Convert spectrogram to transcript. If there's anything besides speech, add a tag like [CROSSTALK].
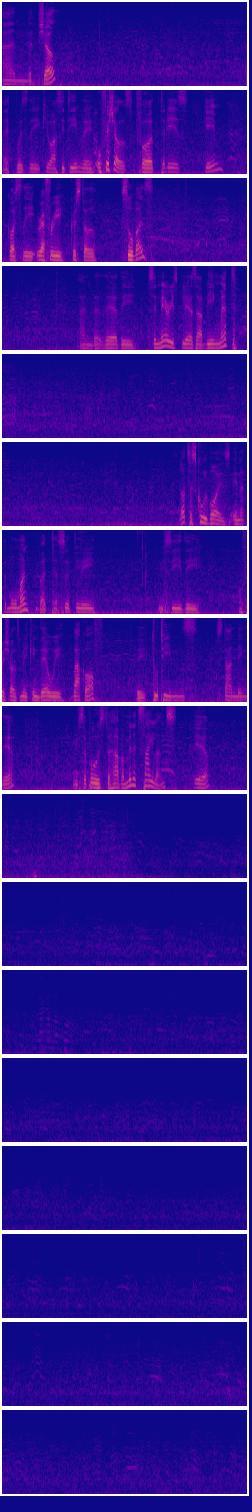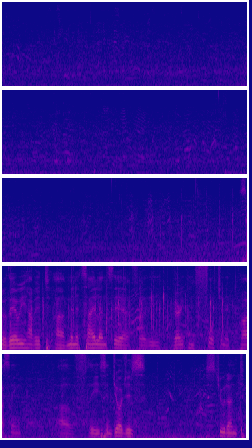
and Shell. It was the QRC team, the officials for today's game. Of course, the referee, Crystal Sobers. And uh, there the St. Mary's players are being met. Lots of schoolboys in at the moment, but uh, certainly we see the officials making their way back off. The two teams standing there. We're supposed to have a minute silence here. So there we have it, a minute silence there for the very unfortunate passing of the St. George's student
